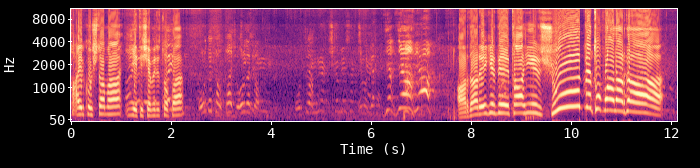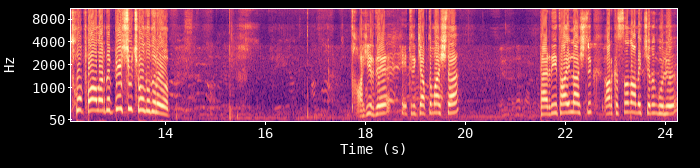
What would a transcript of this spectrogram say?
Tahir koştu ama yetişemedi topa. Orada kal taç orada kal. Arda araya girdi. Tahir şut ve top ağlarda. Top ağlarda 5-3 oldu durum. Tahir de hat-trick yaptı maçta. Perdeyi Tahir'le açtık. Arkasından Ahmetcan'ın golü.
